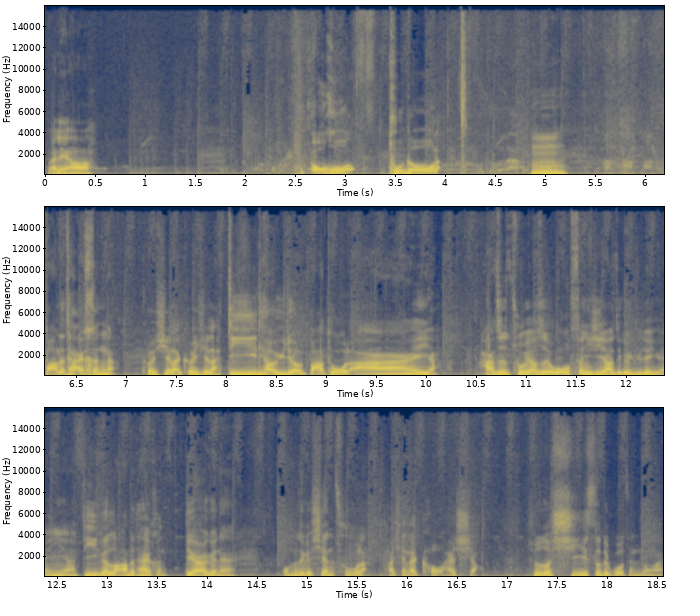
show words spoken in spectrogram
白鲢啊，哦豁，脱钩了，脱钩了，嗯，拔的太狠了，可惜了可惜了，第一条鱼就拔脱了，哎呀。还是主要是我分析一下这个鱼的原因啊。第一个拉得太狠，第二个呢，我们这个线粗了，它现在口还小，所以说吸食的过程中啊，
